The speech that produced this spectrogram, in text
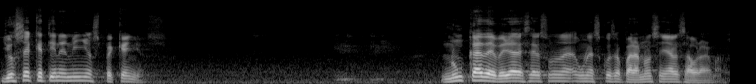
Yo sé que tienen niños pequeños. Nunca debería de ser una, una excusa para no enseñarles a orar, hermanos.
